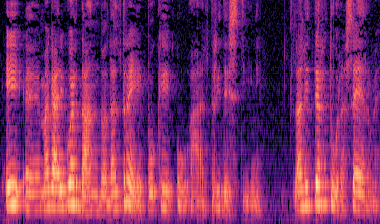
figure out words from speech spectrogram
e eh, magari guardando ad altre epoche o altri destini. La letteratura serve,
